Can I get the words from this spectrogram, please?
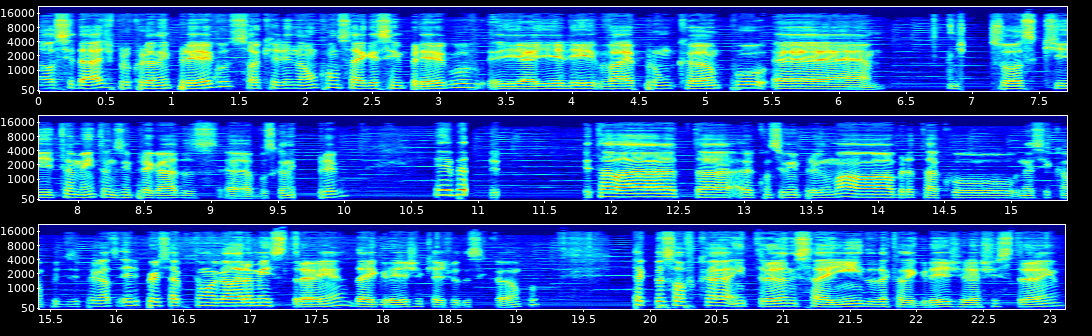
nova cidade procurando emprego, só que ele não consegue esse emprego e aí ele vai para um campo é, de pessoas que também estão desempregadas é, buscando emprego. E aí, ele tá lá, tá, conseguiu um emprego numa obra, tá com, nesse campo de desempregados. Ele percebe que tem uma galera meio estranha da igreja que ajuda esse campo. Até que o pessoal fica entrando e saindo daquela igreja, ele acha estranho.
